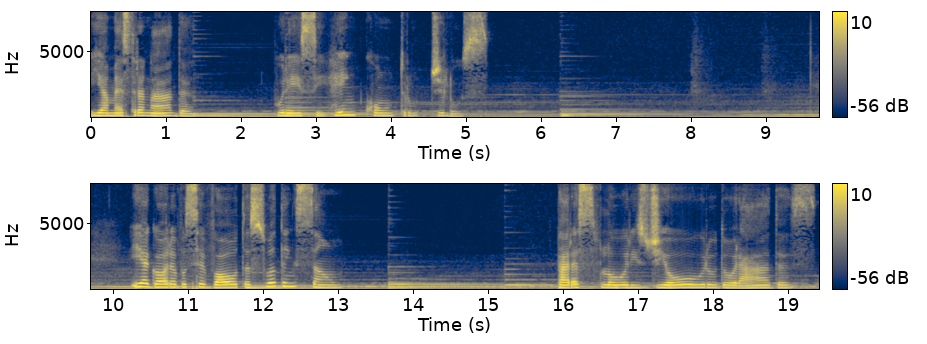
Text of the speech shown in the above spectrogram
e à Mestra Nada por esse reencontro de luz. E agora você volta sua atenção para as flores de ouro douradas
